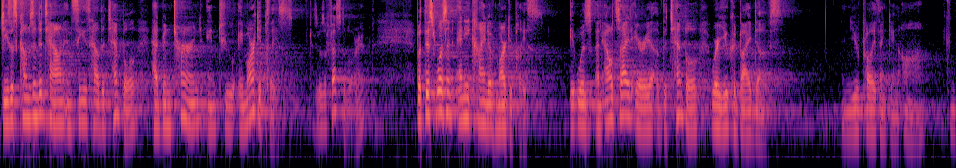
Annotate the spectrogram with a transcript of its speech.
Jesus comes into town and sees how the temple had been turned into a marketplace because it was a festival, right? But this wasn't any kind of marketplace. It was an outside area of the temple where you could buy doves. And you're probably thinking, ah, you can,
